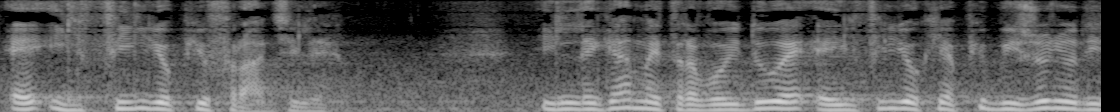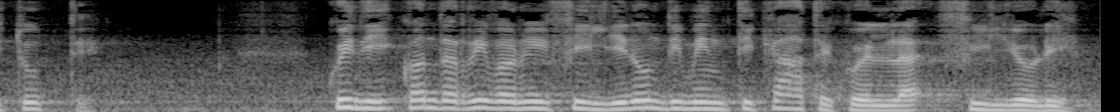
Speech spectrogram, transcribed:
è il figlio più fragile. Il legame tra voi due è il figlio che ha più bisogno di tutti. Quindi quando arrivano i figli non dimenticate quel figlio lì,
